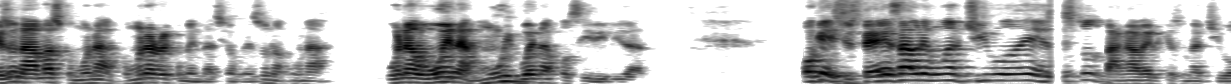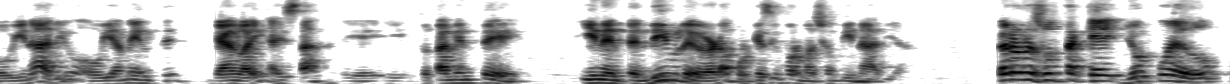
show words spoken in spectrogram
Eso nada más como una, como una recomendación, es una, una, una buena, muy buena posibilidad. Ok, si ustedes abren un archivo de estos, van a ver que es un archivo binario, obviamente. Véanlo ahí, ahí está. Eh, totalmente inentendible, ¿verdad? Porque es información binaria. Pero resulta que yo puedo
